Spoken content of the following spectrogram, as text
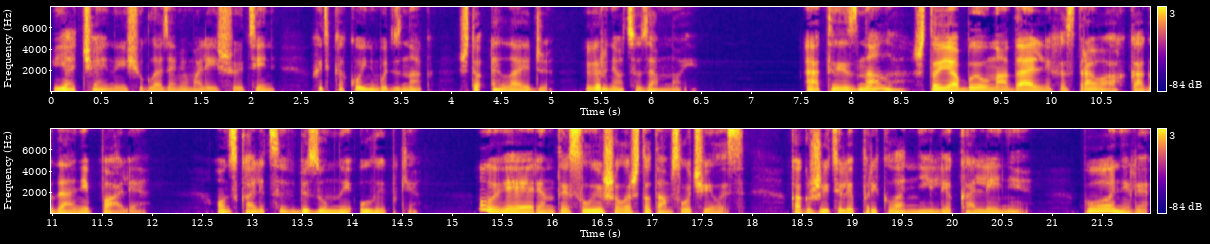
Я отчаянно ищу глазами малейшую тень, хоть какой-нибудь знак, что Элайджа вернется за мной. «А ты знала, что я был на дальних островах, когда они пали?» Он скалится в безумной улыбке. «Уверен, ты слышала, что там случилось. Как жители преклонили колени. Поняли,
